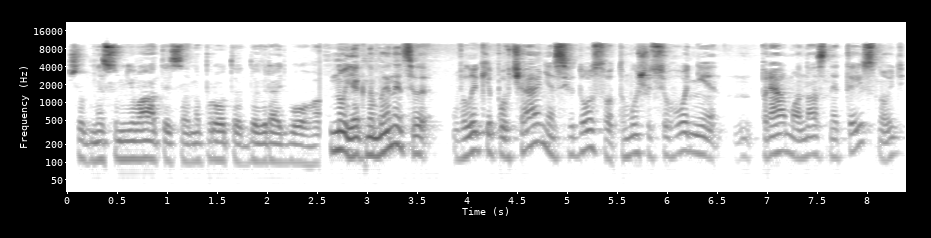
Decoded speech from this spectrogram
щоб не сумніватися, напроти, довіряти Богу. Ну, як на мене, це велике повчання, свідоцтво, тому що сьогодні прямо нас не тиснуть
